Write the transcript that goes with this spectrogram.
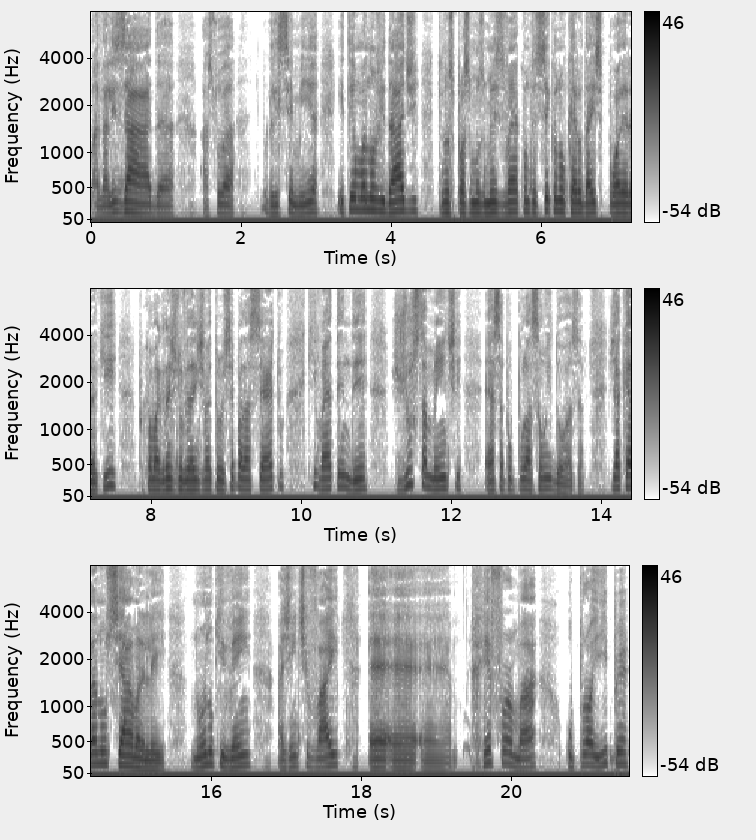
analisada, a sua glicemia. E tem uma novidade que nos próximos meses vai acontecer que eu não quero dar spoiler aqui porque é uma grande novidade a gente vai torcer para dar certo que vai atender justamente essa população idosa. Já quero anunciar Marilei no ano que vem a gente vai é, é, é, reformar o ProHiper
